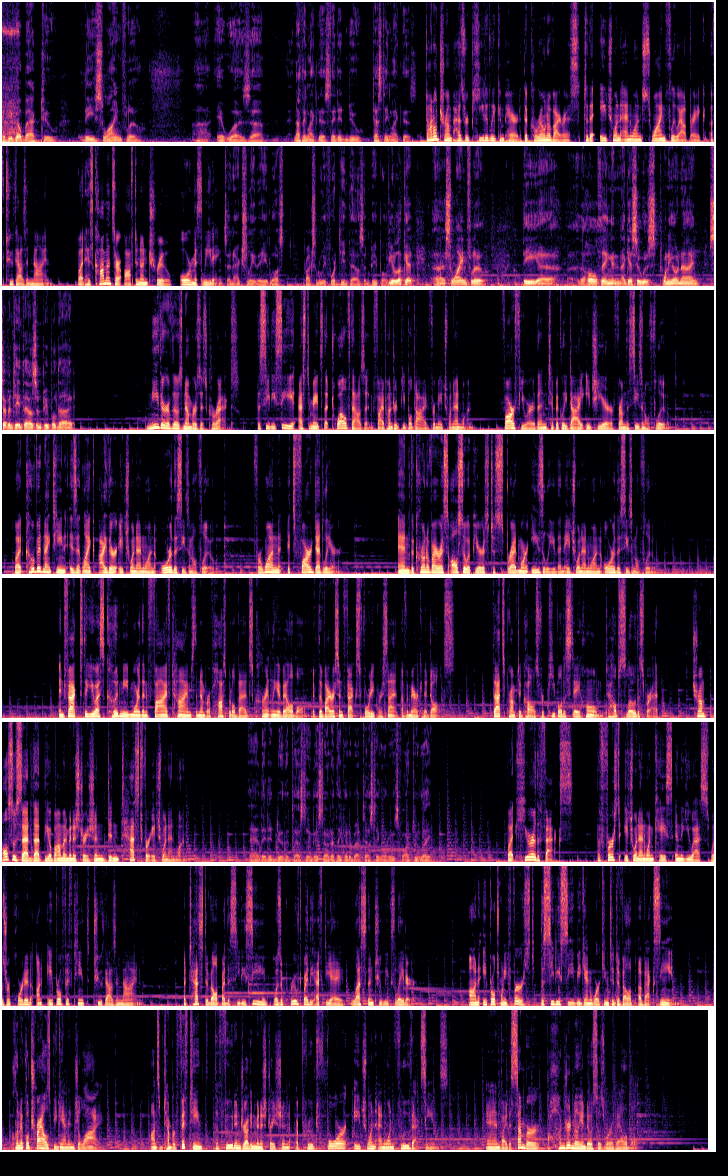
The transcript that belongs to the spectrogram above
If you go back to the swine flu, uh, it was uh, nothing like this. They didn't do testing like this. Donald Trump has repeatedly compared the coronavirus to the H1N1 swine flu outbreak of 2009. But his comments are often untrue or misleading. And actually, they lost approximately 14,000 people. If you look at uh, swine flu, the, uh, the whole thing, and I guess it was 2009, 17,000 people died. Neither of those numbers is correct. The CDC estimates that 12,500 people died from H1N1, far fewer than typically die each year from the seasonal flu. But COVID 19 isn't like either H1N1 or the seasonal flu. For one, it's far deadlier. And the coronavirus also appears to spread more easily than H1N1 or the seasonal flu. In fact, the US could need more than five times the number of hospital beds currently available if the virus infects 40% of American adults. That's prompted calls for people to stay home to help slow the spread. Trump also said that the Obama administration didn't test for H1N1. And they didn't do the testing. They started thinking about testing when it was far too late. But here are the facts. The first H1N1 case in the US was reported on April 15, 2009. A test developed by the CDC was approved by the FDA less than two weeks later. On April 21st, the CDC began working to develop a vaccine. Clinical trials began in July. On September 15th, the Food and Drug Administration approved four H1N1 flu vaccines. And by December, 100 million doses were available.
